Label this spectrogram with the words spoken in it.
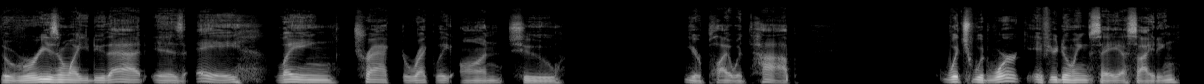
The reason why you do that is A, laying track directly onto your plywood top, which would work if you're doing, say, a siding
